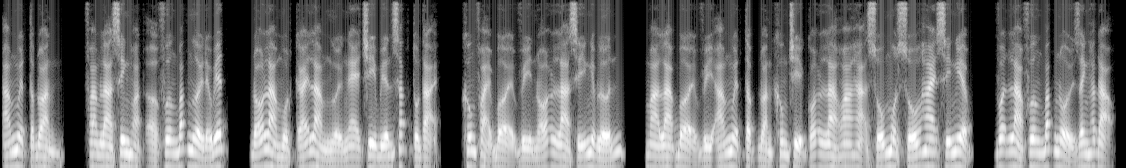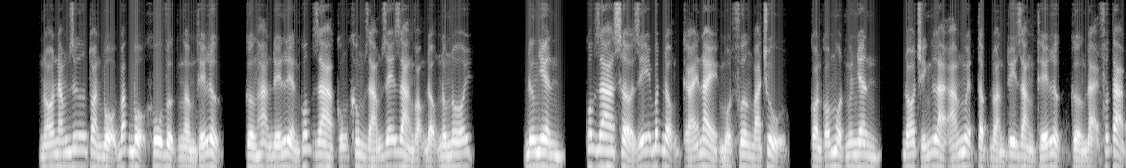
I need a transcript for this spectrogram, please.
Ám nguyệt tập đoàn, phàm là sinh hoạt ở phương Bắc người đều biết, đó là một cái làm người nghe chi biến sắc tồn tại, không phải bởi vì nó là xí nghiệp lớn, mà là bởi vì ám nguyệt tập đoàn không chỉ có là hoa hạ số một số hai xí nghiệp, vẫn là phương Bắc nổi danh hắc đạo. Nó nắm giữ toàn bộ Bắc bộ khu vực ngầm thế lực, cường hạn đến liền quốc gia cũng không dám dễ dàng vọng động nông nỗi. Đương nhiên, quốc gia sở dĩ bất động cái này một phương bá chủ, còn có một nguyên nhân, đó chính là ám nguyệt tập đoàn tuy rằng thế lực cường đại phức tạp,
